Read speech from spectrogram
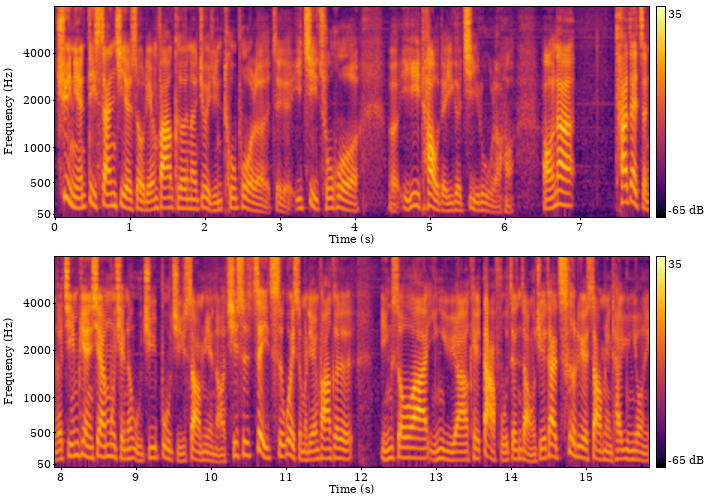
去年第三季的时候，联发科呢就已经突破了这个一季出货呃一亿套的一个记录了哈。好，那它在整个晶片现在目前的五 G 布局上面呢，其实这一次为什么联发科的营收啊、盈余啊，可以大幅增长。我觉得在策略上面，它运用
